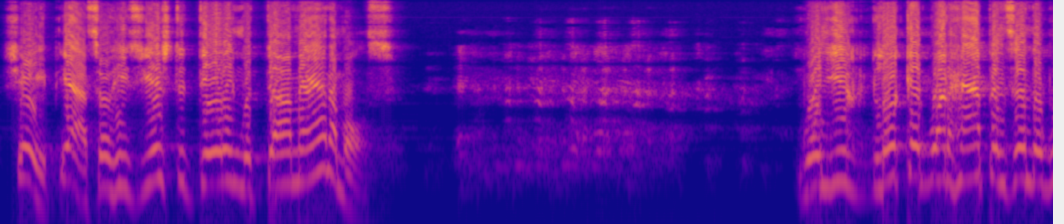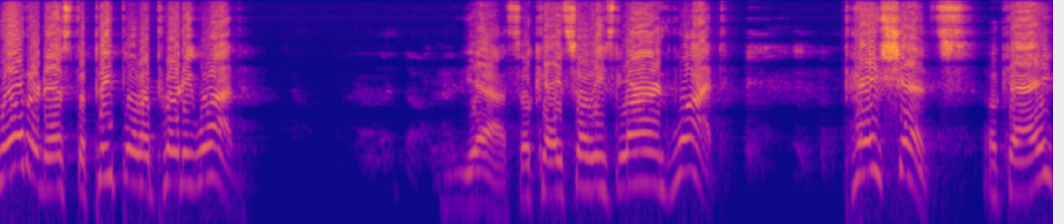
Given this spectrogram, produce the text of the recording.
Sheep, yeah, so he's used to dealing with dumb animals. when you look at what happens in the wilderness, the people are pretty what? Yes. Okay. So he's learned what? Patience. Okay.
